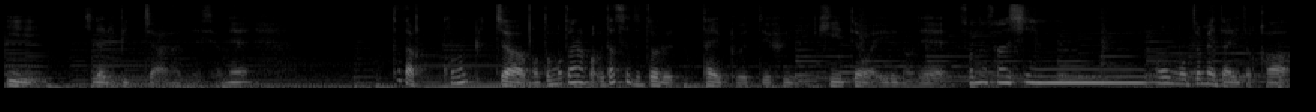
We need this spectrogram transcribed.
いい左ピッチャーなんですよね。ただこのピッチャーはもともとなんか打たせて取るタイプっていうふうに聞いてはいるのでそんな三振を求めたりとか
